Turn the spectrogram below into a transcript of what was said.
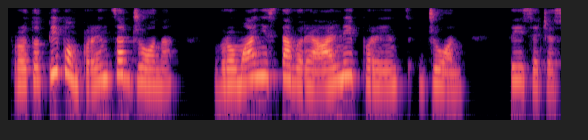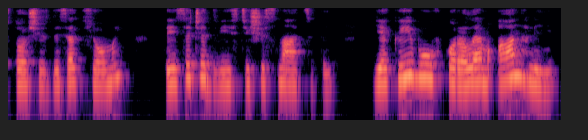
Прототипом принца Джона в романі став реальний принц Джон 1167-1216, який був королем Англії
